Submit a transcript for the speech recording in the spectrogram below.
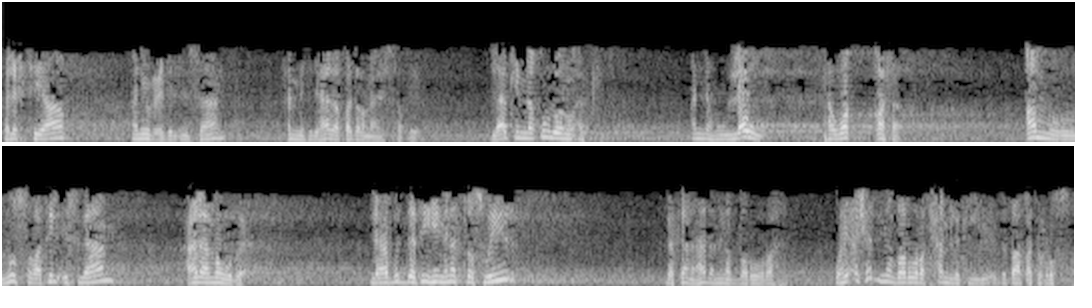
فالاحتياط أن يبعد الإنسان عن مثل هذا قدر ما يستطيع. لكن نقول ونؤكد أنه لو توقف أمر نصرة الإسلام على موضع لا بد فيه من التصوير لكان هذا من الضرورة وهي أشد من ضرورة حملك بطاقة الرخصة.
